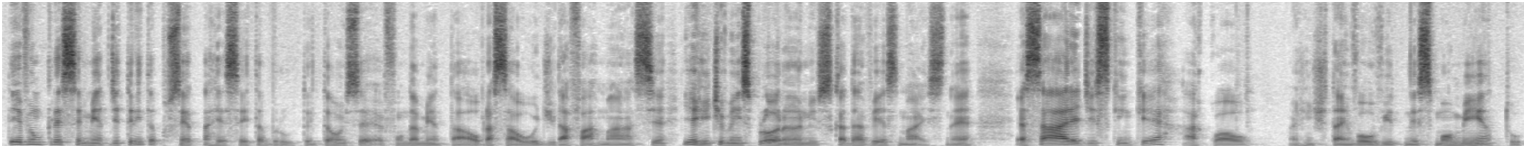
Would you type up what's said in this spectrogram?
teve um crescimento de 30% na receita bruta. Então isso é fundamental para a saúde da farmácia e a gente vem explorando isso cada vez mais. Né? Essa área de skincare, a qual a gente está envolvido nesse momento,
